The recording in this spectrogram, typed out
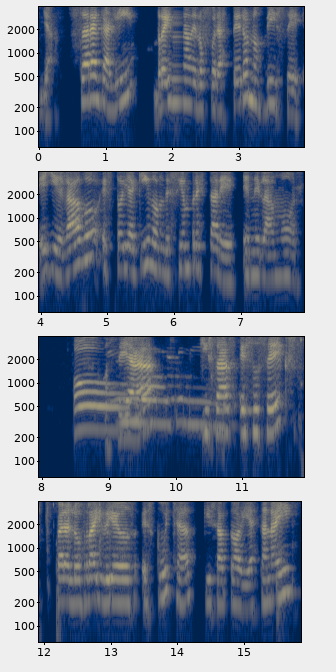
Ya. Sara Cali, reina de los forasteros, nos dice: He llegado, estoy aquí donde siempre estaré, en el amor. O sea, quizás esos ex para los radios escuchas, quizás todavía están ahí.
